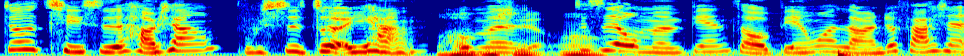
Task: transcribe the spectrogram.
就其实好像不是这样，我们就是我们边走边问老人，就发现，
